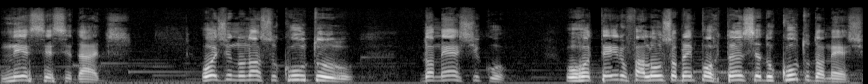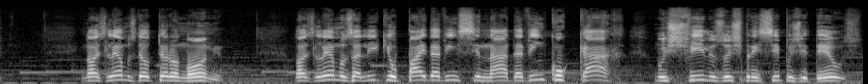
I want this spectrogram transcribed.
necessidades. Hoje, no nosso culto doméstico, o roteiro falou sobre a importância do culto doméstico. Nós lemos Deuteronômio, nós lemos ali que o pai deve ensinar, deve inculcar nos filhos os princípios de Deus.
